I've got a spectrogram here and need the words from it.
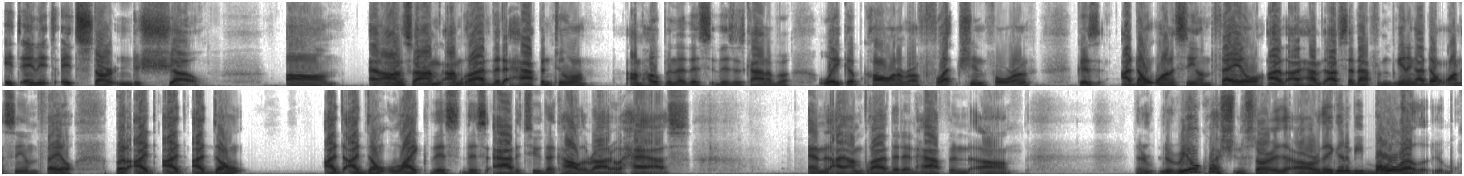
it and it's it's starting to show. Um, and honestly, I'm I'm glad that it happened to him. I'm hoping that this this is kind of a wake up call and a reflection for him because I don't want to see him fail. I, I have I've said that from the beginning. I don't want to see him fail, but I, I, I don't I, I don't like this this attitude that Colorado has, and I, am glad that it happened. Um, the, the real question to start is: Are they going to be bowl eligible?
